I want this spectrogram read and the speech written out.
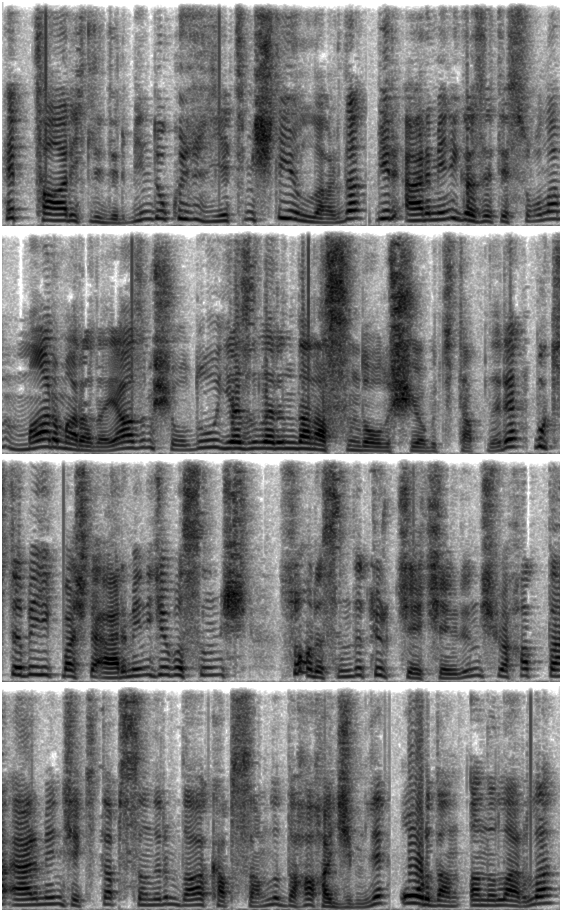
hep tarihlidir. 1970'li yıllarda bir Ermeni gazetesi olan Marmara'da yazmış olduğu yazılarından aslında oluşuyor bu kitapları. Bu kitabı ilk başta Ermenice basılmış. Sonrasında Türkçe'ye çevrilmiş ve hatta Ermenice kitap sanırım daha kapsamlı, daha hacimli. Oradan anılarla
